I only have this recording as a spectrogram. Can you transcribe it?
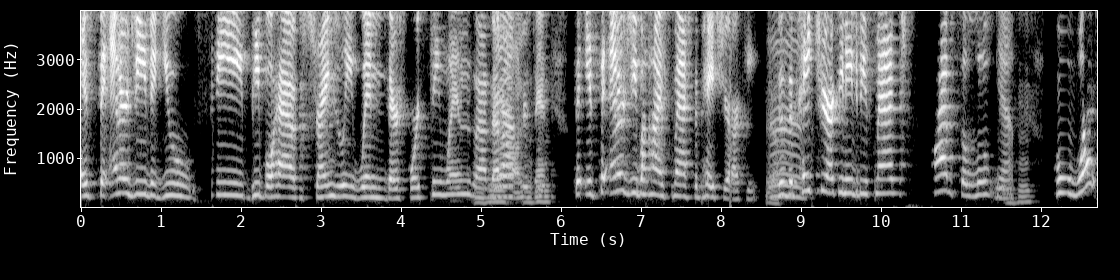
it's the energy that you see people have strangely when their sports team wins. Mm-hmm. I, I, don't understand, mm-hmm. but it's the energy behind smash the patriarchy. Mm. Does the patriarchy need to be smashed? Absolutely. Yeah. Mm-hmm. But what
